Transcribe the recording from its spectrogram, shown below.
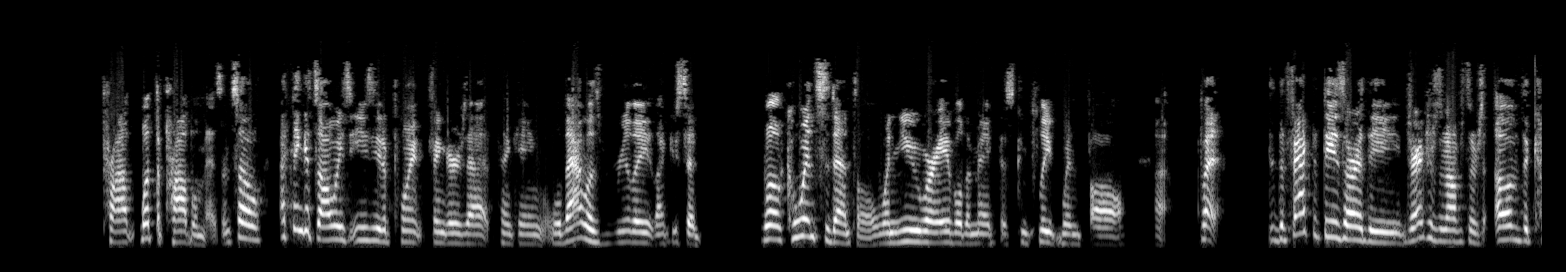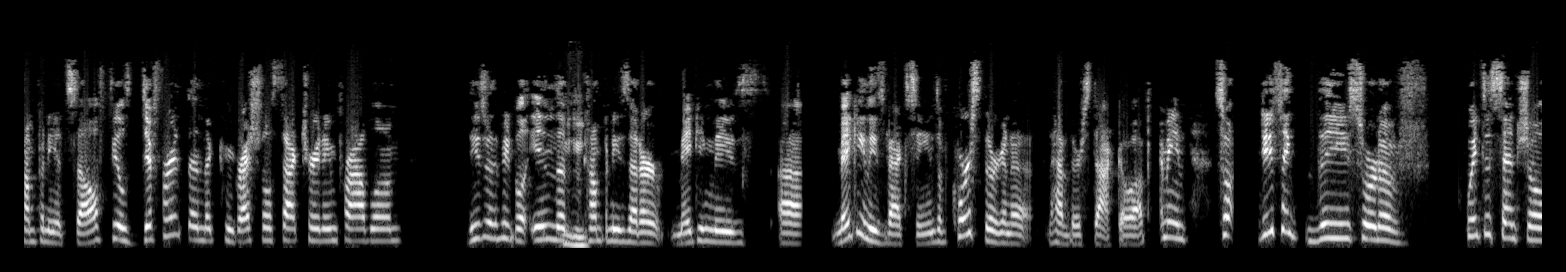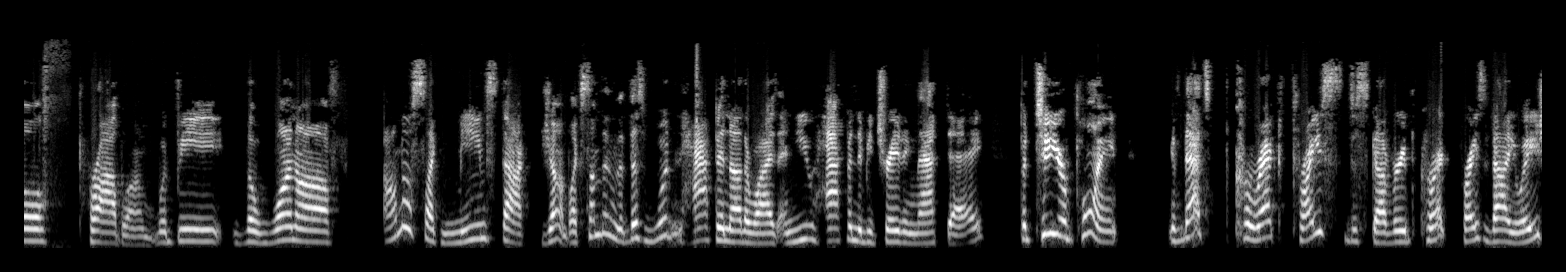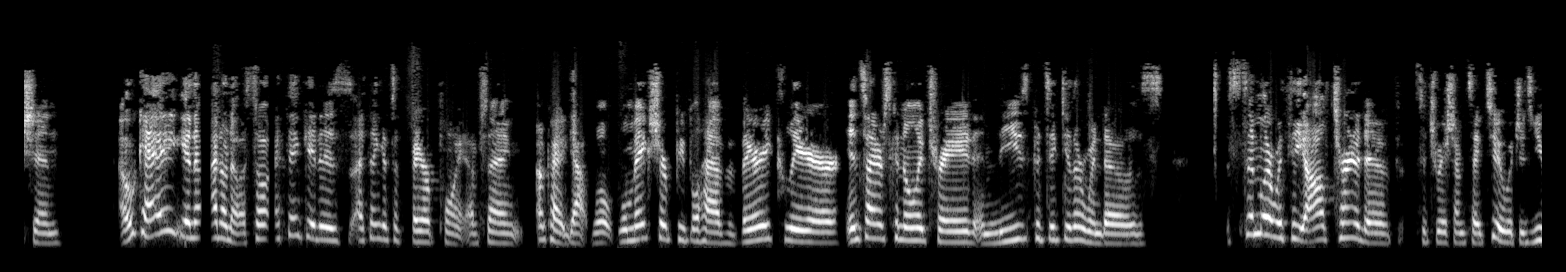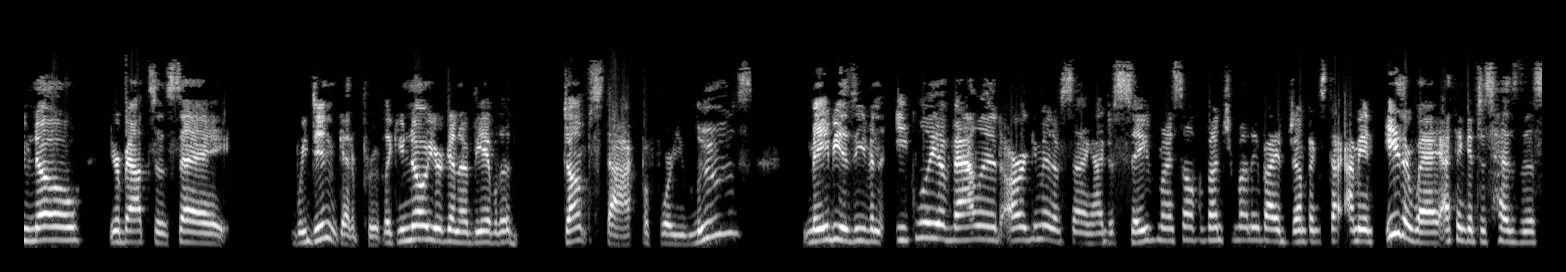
prob- what the problem is. And so I think it's always easy to point fingers at thinking, well, that was really, like you said, well, coincidental when you were able to make this complete windfall. Uh, but the fact that these are the directors and officers of the company itself feels different than the congressional stock trading problem. These are the people in the mm-hmm. companies that are making these uh, making these vaccines. Of course, they're going to have their stock go up. I mean, so do you think the sort of quintessential problem would be the one-off, almost like meme stock jump, like something that this wouldn't happen otherwise, and you happen to be trading that day? But to your point, if that's correct price discovery, correct price valuation, okay, you know, I don't know. So I think it is, I think it's a fair point of saying, okay, yeah, well, we'll make sure people have very clear insiders can only trade in these particular windows. Similar with the alternative situation, I'm say too, which is you know you're about to say we didn't get approved. Like you know you're going to be able to dump stock before you lose maybe is even equally a valid argument of saying I just saved myself a bunch of money by jumping stock. I mean, either way, I think it just has this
